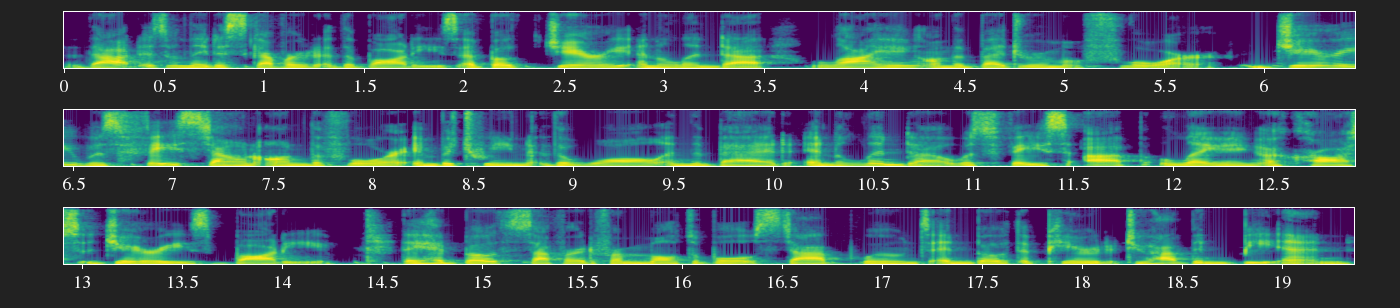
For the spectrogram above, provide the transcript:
that is when they discovered the bodies of both Jerry and Linda lying on the bedroom floor. Jerry was face down on the floor in between the wall and the bed, and Linda was face up laying across Jerry's body. They had both suffered from multiple stab wounds and both appeared to have been beaten.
